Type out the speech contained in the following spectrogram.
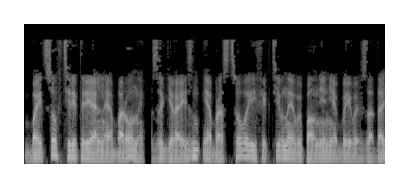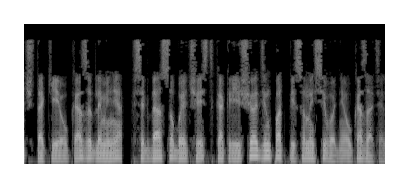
Бойцов территориальной обороны, за героизм и образцовое эффективное выполнение боевых задач такие указы для меня, всегда особая честь, как и еще один подписанный сегодня указатель.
